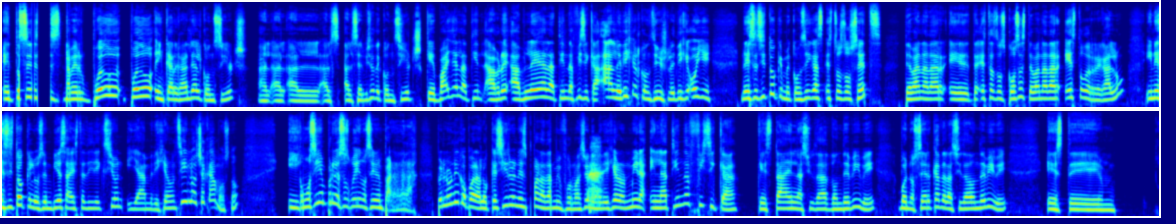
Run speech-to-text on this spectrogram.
Entonces, a ver, ¿puedo, puedo encargarle al concierge, al, al, servicio de concierge, que vaya a la tienda, hablé, a la tienda física. Ah, le dije al concierge, le dije, oye, necesito que me consigas estos dos sets, te van a dar eh, estas dos cosas, te van a dar esto de regalo, y necesito que los envíes a esta dirección. Y ya me dijeron, sí, lo checamos, ¿no? Y como siempre, esos güeyes no sirven para nada. Pero lo único para lo que sirven es para darme información. Y me dijeron, mira, en la tienda física que está en la ciudad donde vive, bueno, cerca de la ciudad donde vive, este,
